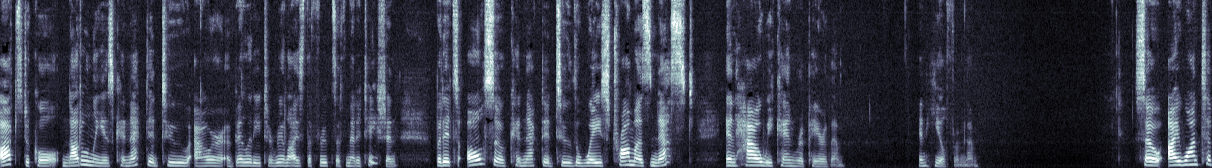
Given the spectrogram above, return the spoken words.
obstacle not only is connected to our ability to realize the fruits of meditation, but it's also connected to the ways traumas nest and how we can repair them and heal from them. So I want to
